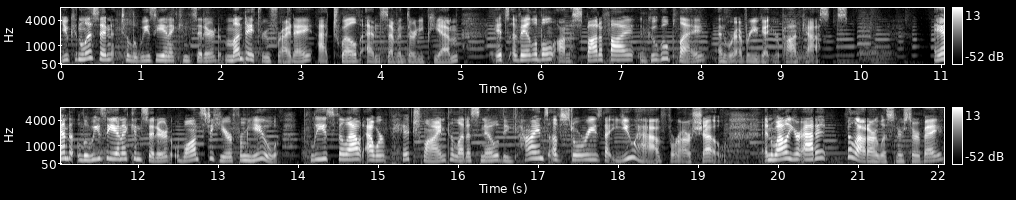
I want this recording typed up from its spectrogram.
You can listen to Louisiana Considered Monday through Friday at 12 and 7:30 p.m. It's available on Spotify, Google Play, and wherever you get your podcasts. And Louisiana Considered wants to hear from you. Please fill out our pitch line to let us know the kinds of stories that you have for our show. And while you're at it, fill out our listener survey.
